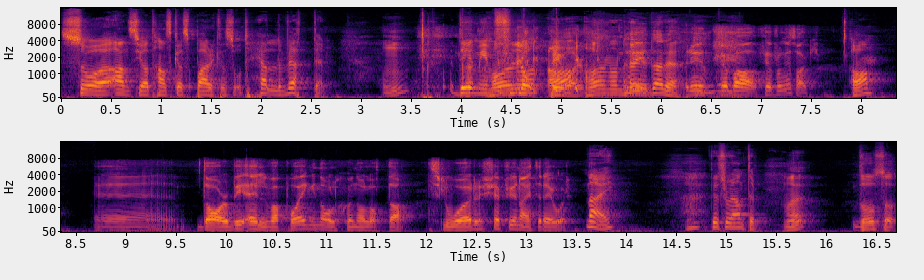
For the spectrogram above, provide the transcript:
så anser jag att han ska sparkas åt helvete. Det är min Har flopp någon, i år. har du någon höjdare? Får jag, bara, får jag fråga en sak? Ja, Eh, Derby 11 poäng 07-08. Slår Sheffield United det i år? nej. Det tror jag inte. Nej, då så.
